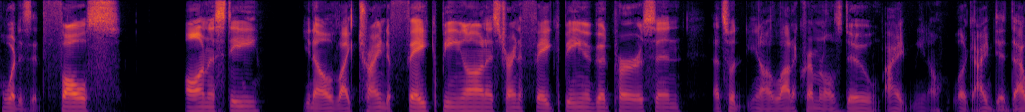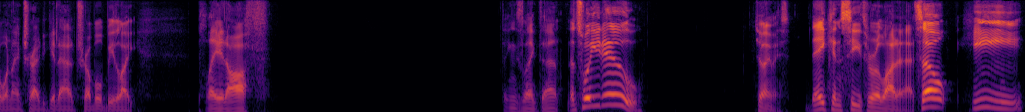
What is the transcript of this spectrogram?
what is it? False honesty, you know, like trying to fake being honest, trying to fake being a good person. That's what, you know, a lot of criminals do. I, you know, look, I did that when I tried to get out of trouble, be like, play it off. Things like that. That's what you do. So, anyways, they can see through a lot of that. So he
